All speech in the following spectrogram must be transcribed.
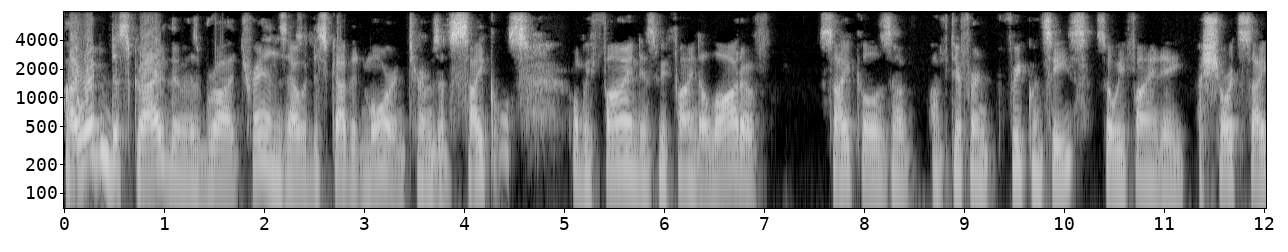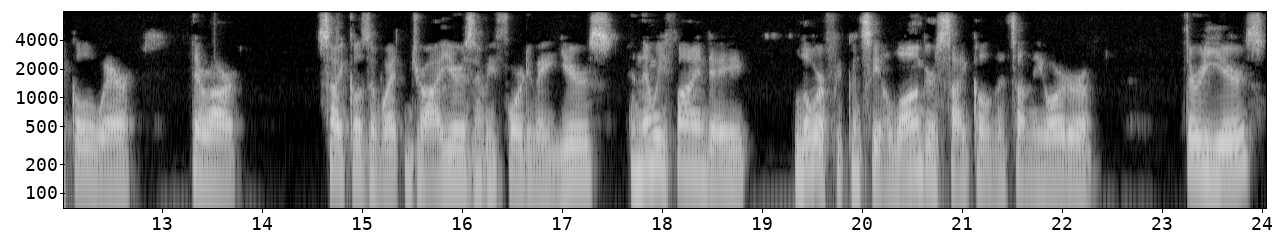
I wouldn't describe them as broad trends. I would describe it more in terms of cycles. What we find is we find a lot of cycles of, of different frequencies. So we find a, a short cycle where there are cycles of wet and dry years every four to eight years. And then we find a lower frequency, a longer cycle that's on the order of 30 years.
